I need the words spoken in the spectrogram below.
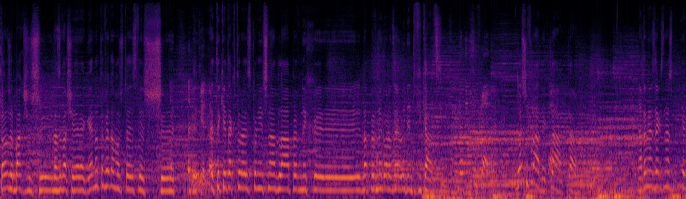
To, że bakrzyż y, nazywa się reggae, no to wiadomo, że to jest, wiesz, y, Etykieta. etykieta która jest konieczna dla pewnych, y, dla pewnego rodzaju identyfikacji. na tym szuflady. Dla szufladek, tak, tak. Natomiast jak znasz, jak,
